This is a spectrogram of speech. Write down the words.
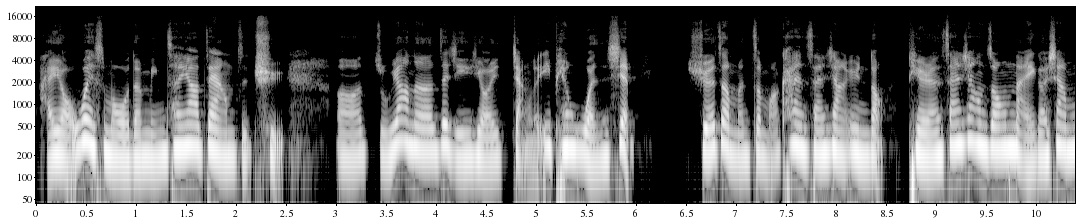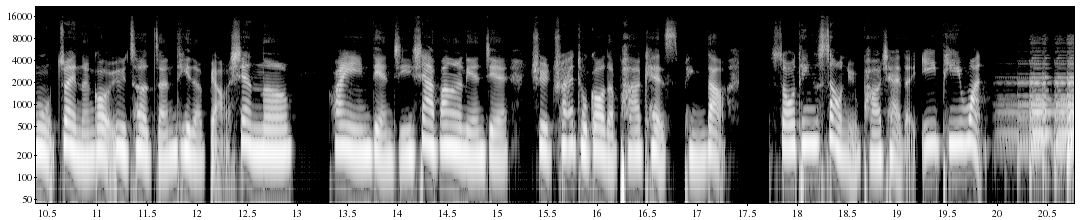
还有为什么我的名称要这样子取？呃，主要呢，这集有讲了一篇文献，学者们怎么看三项运动？铁人三项中哪一个项目最能够预测整体的表现呢？欢迎点击下方的链接，去 Try to Go 的 Podcast 频道收听少女跑起来的 EP One。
